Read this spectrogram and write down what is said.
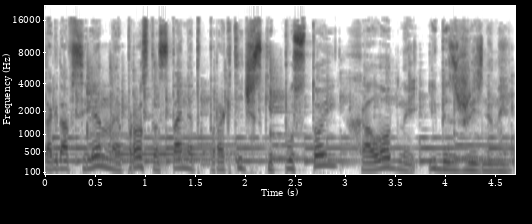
Тогда Вселенная просто станет практически пустой, холодной и безжизненной.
